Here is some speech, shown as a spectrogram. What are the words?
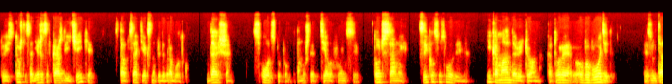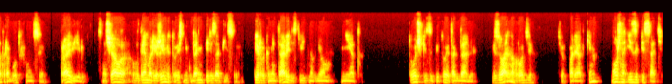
То есть то, что содержится в каждой ячейке столбца текст на предобработку. Дальше с отступом, потому что это тело функции. Тот же самый цикл с условиями и команда return, которая выводит результат работы функции. Проверю. Сначала в демо-режиме, то есть никуда не перезаписываю. Первый комментарий, действительно, в нем нет точки, запятой и так далее. Визуально вроде все в порядке. Можно и записать.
